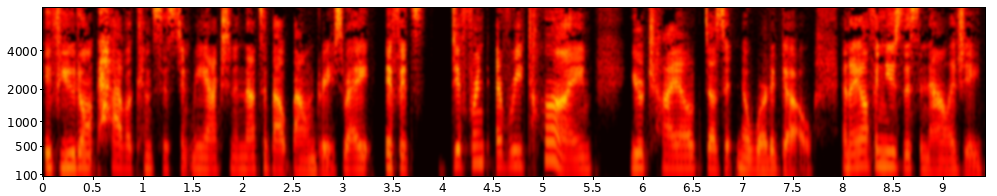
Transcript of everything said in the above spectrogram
if you don't have a consistent reaction. And that's about boundaries, right? If it's different every time, your child doesn't know where to go. And I often use this analogy.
